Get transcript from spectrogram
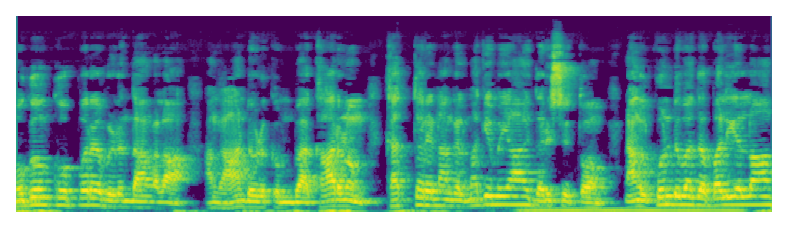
முகம் கொப்புற விழுந்தாங்களாம். அங்க ஆண்டவருக்கு முன்பா காரணம் கத்தரை நாங்கள் மகிமையாய் தரிசித்தோம். நாங்கள் கொண்டு வந்த பலியெல்லாம்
